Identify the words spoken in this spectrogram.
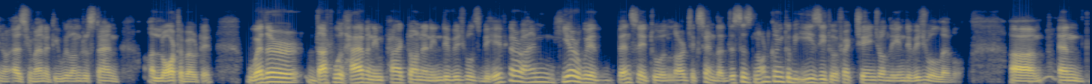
you know as humanity. We'll understand a lot about it. Whether that will have an impact on an individual's behavior, I'm here with Bence to a large extent that this is not going to be easy to affect change on the individual level. Um, and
